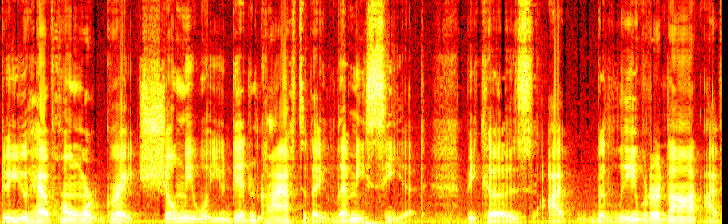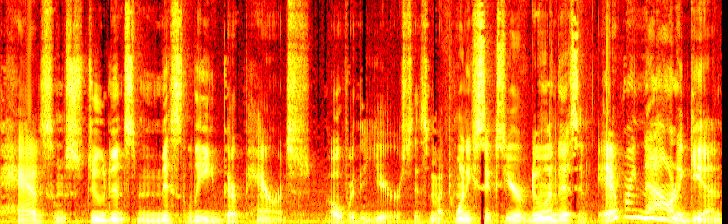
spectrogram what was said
do you have homework? Great. Show me what you did in class today. Let me see it because I believe it or not, I've had some students mislead their parents over the years. It's my 26th year of doing this, and every now and again,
